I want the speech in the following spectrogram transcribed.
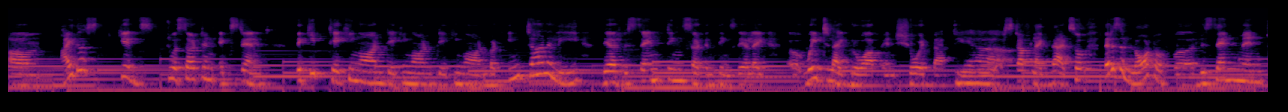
um, either kids to a certain extent they keep taking on taking on taking on but internally they are resenting certain things. They're like uh, wait till i grow up and show it back to you Yeah. or stuff like that. So there is a lot of uh, resentment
